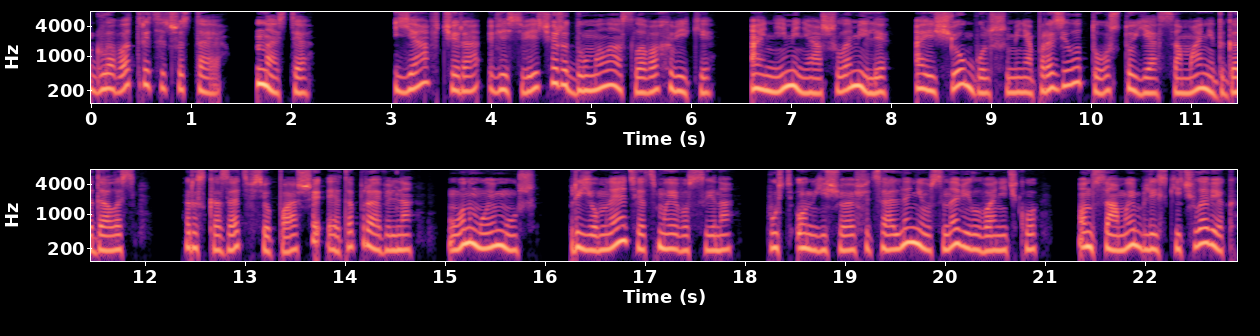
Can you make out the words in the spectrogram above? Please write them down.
Глава 36. Настя. Я вчера весь вечер думала о словах Вики. Они меня ошеломили. А еще больше меня поразило то, что я сама не догадалась. Рассказать все Паше — это правильно. Он мой муж. Приемный отец моего сына. Пусть он еще официально не усыновил Ванечку. Он самый близкий человек.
